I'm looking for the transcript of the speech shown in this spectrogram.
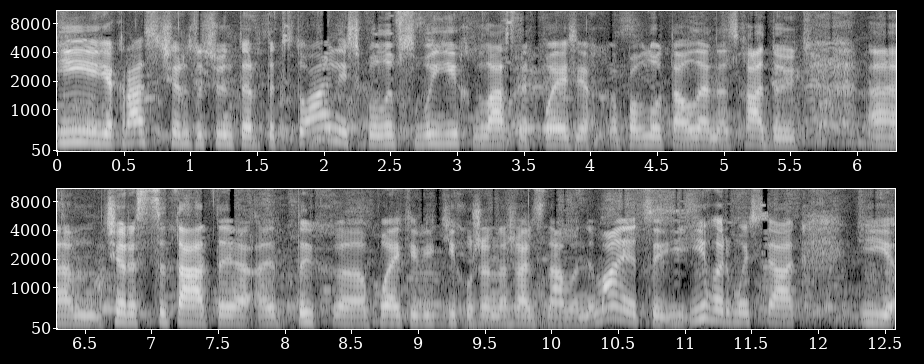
І якраз через цю інтертекстуальність, коли в своїх власних поезіях Павло та Олена згадують ем, через цитати е, тих е, поетів, яких уже на жаль з нами немає. Це і Ігор Мисяк, і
